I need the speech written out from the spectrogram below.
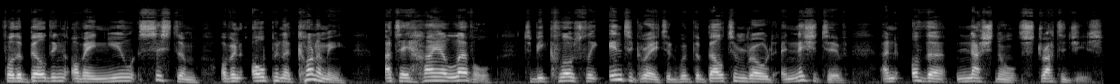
for the building of a new system of an open economy at a higher level to be closely integrated with the Belt and Road Initiative and other national strategies.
